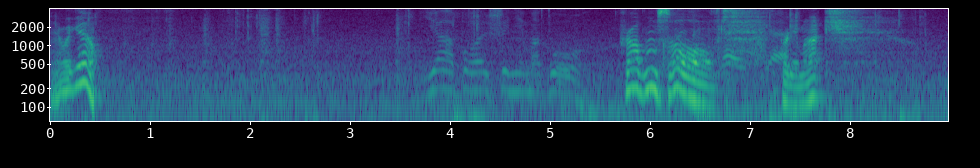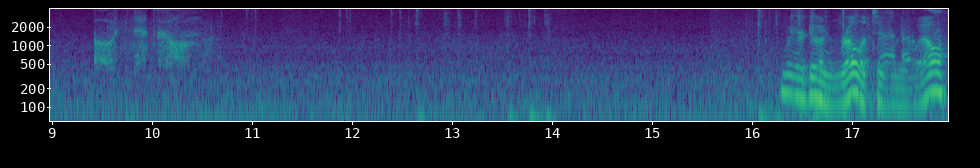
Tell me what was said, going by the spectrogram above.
There we go. Я больше не могу. Problem solved, pretty much. Остецком. We are doing relatively well.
